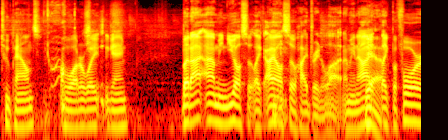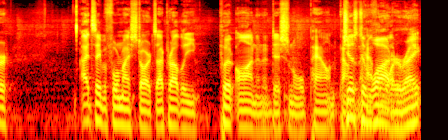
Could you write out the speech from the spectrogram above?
two pounds of oh, water weight a game. But I, I mean, you also like I also hydrate a lot. I mean, I Yeah. like before. I'd say before my starts, I probably put on an additional pound, pound Just and a of half water, weight. right?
